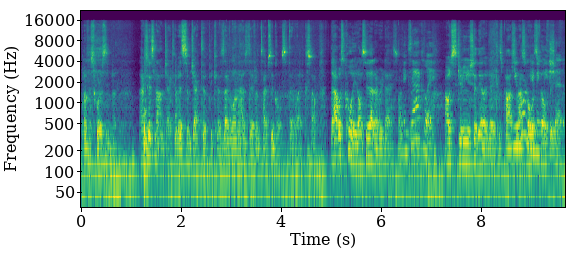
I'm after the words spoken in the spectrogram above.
whoever scores it. Actually, it's not objective. It's subjective because everyone has different types of goals that they like. So that was cool. You don't see that every day. So Exactly. I was just giving you shit the other day because were goal was giving me filthy.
